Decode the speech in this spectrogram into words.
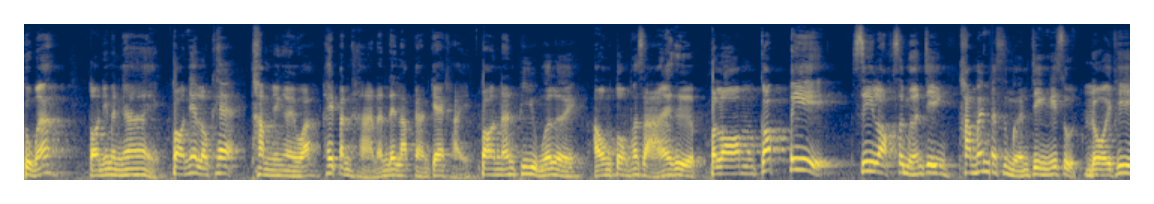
ถูกไหมตอนนี้มันง่าย ตอนนี้เราแค่ทำยังไงวะ ให้ปัญหานั้นได้รับการแก้ไข ตอนนั้นพี่ยุงก็เลย เอาตรงภาษาก็คือ ปลอมก๊อปปี้ซีล็อกเสมือนจริงทำให้มันเสมือนจริงที่สุด โดยที่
